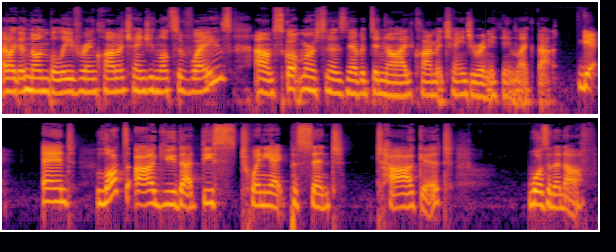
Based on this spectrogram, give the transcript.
uh, like a non-believer in climate change in lots of ways. Um, Scott Morrison has never denied climate change or anything like that. Yeah. And lots argue that this 28% target wasn't enough.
